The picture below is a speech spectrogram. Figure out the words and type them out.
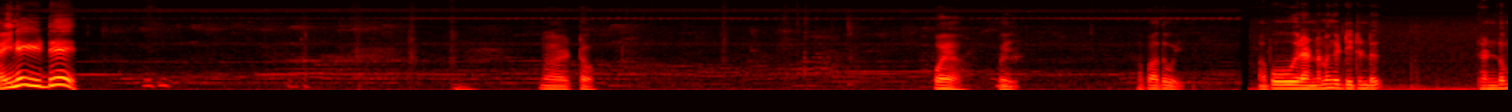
അതിനെ ഇട്. കേട്ടോ. പോയോ? പോയി. അപ്പോൾ അത് പോയി. അപ്പോൾ രണ്ടെണ്ണം കിട്ടിയിട്ടുണ്ട്. രണ്ടും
